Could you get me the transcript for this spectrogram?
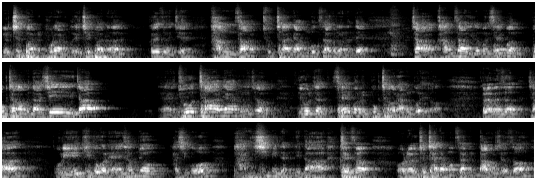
이 칠판을 보라는 거예요. 칠판을. 그래서 이제 강사, 주찬양, 목사 그러는데 자 강사 이름은 세 번 복창합니다. 시작. 네, 주찬양 그러죠. 이걸 이제 세 번을 복창을 하는 거예요. 그러면서 자 우리 기도원에 협력하시고 많이 힘이 됩니다. 그래서 오늘 주찬양 목사님 나오셔서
